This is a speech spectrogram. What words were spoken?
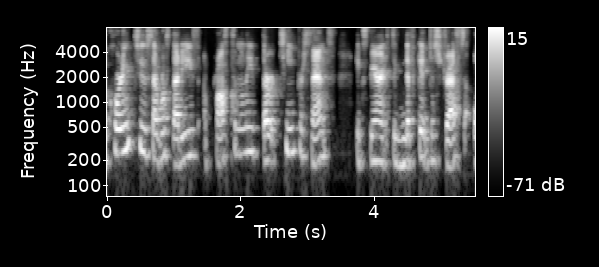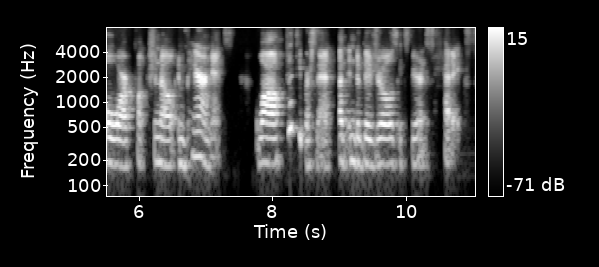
According to several studies, approximately 13% experience significant distress or functional impairments, while 50% of individuals experience headaches.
